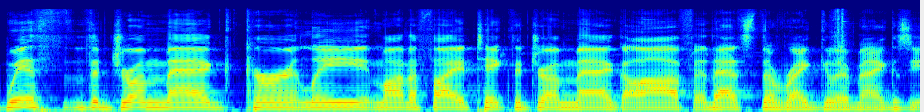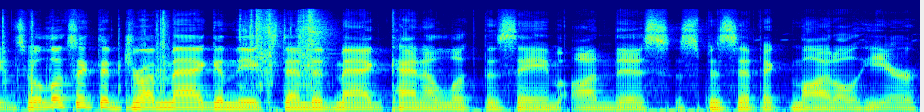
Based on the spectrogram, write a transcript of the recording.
with the drum mag currently modified, take the drum mag off, and that's the regular magazine. So it looks like the drum mag and the extended mag kind of look the same on this specific model here.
